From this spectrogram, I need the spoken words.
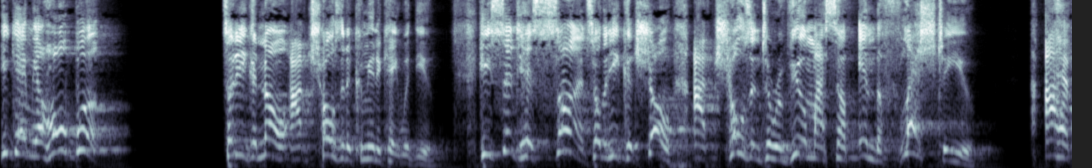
He gave me a whole book so that he could know I've chosen to communicate with you. He sent his son so that he could show I've chosen to reveal myself in the flesh to you. I have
